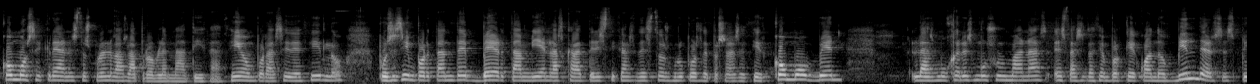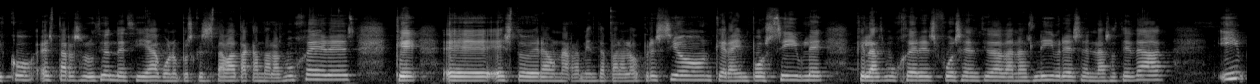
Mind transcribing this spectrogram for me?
cómo se crean estos problemas, la problematización, por así decirlo, pues es importante ver también las características de estos grupos de personas, es decir, cómo ven las mujeres musulmanas esta situación, porque cuando Bilders explicó esta resolución decía, bueno, pues que se estaba atacando a las mujeres, que eh, esto era una herramienta para la opresión, que era imposible que las mujeres fuesen ciudadanas libres en la sociedad. Y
